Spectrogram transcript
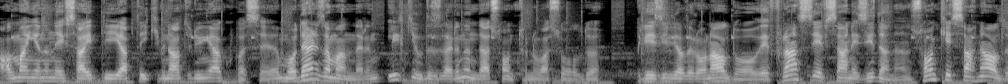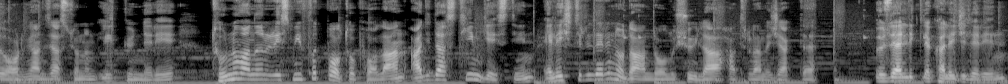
Almanya'nın ev sahipliği yaptığı 2006 Dünya Kupası modern zamanların ilk yıldızlarının da son turnuvası oldu. Brezilyalı Ronaldo ve Fransız efsane Zidane'ın son kez sahne aldığı organizasyonun ilk günleri turnuvanın resmi futbol topu olan Adidas Team Guest'in eleştirilerin odağında oluşuyla hatırlanacaktı. Özellikle kalecilerin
